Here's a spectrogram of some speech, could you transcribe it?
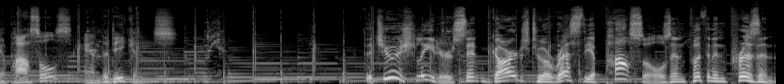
apostles and the deacons. The Jewish leaders sent guards to arrest the apostles and put them in prison.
